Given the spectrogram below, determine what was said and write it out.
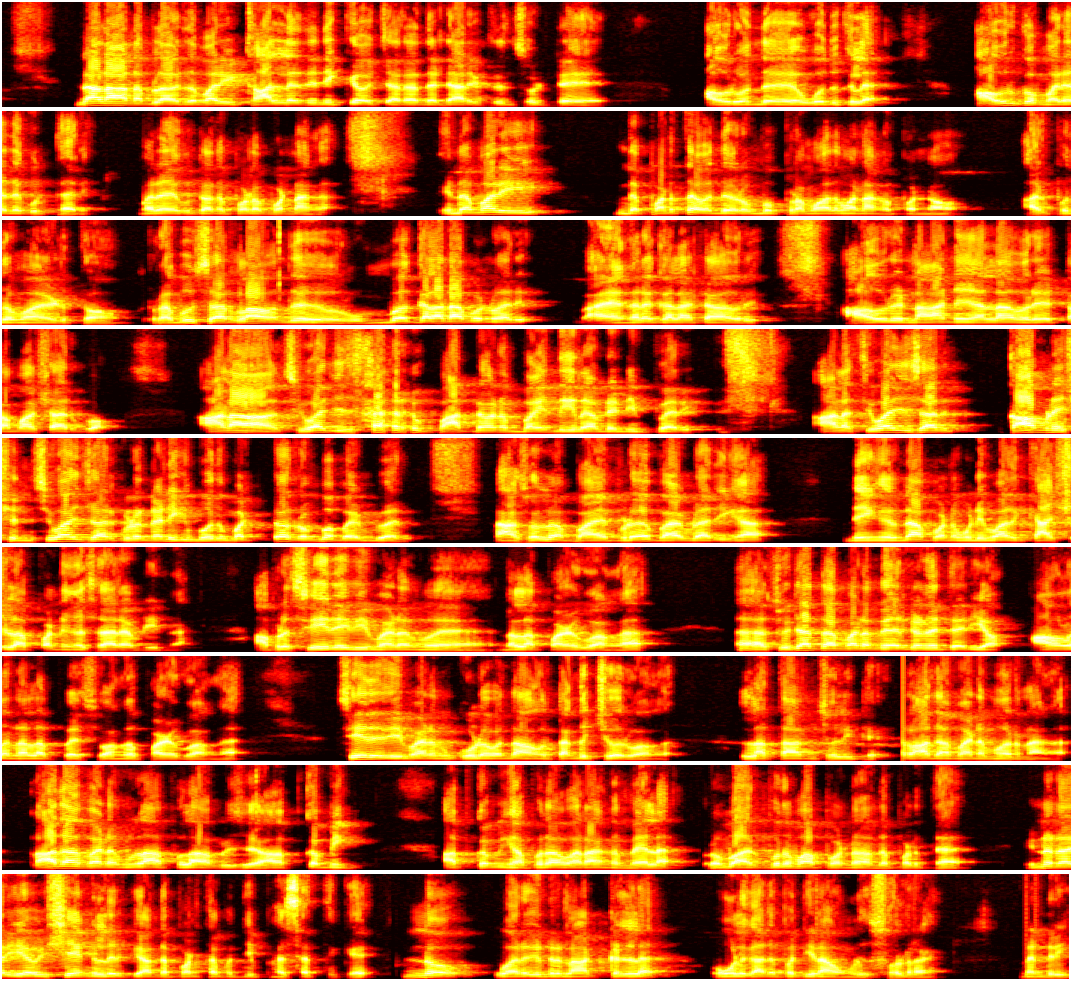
என்னடா நம்மள இந்த மாதிரி காலிலேருந்து நிற்க வச்சார் அந்த டேரக்டர்னு சொல்லிட்டு அவர் வந்து ஒதுக்கல. அவருக்கும் மரியாதை கொடுத்தாரு. மரியாதை கொடுத்து அந்த படம் பண்ணாங்க. இந்த மாதிரி இந்த படத்தை வந்து ரொம்ப பிரமாதமாக நாங்கள் பண்ணோம். அற்புதமாக எடுத்தோம். பிரபு சார்லாம் வந்து ரொம்ப கலாட்டா பண்ணுவார். பயங்கர கலாட்டா அவர். அவர் நான் எல்லாம் ஒரே தமாஷா இருப்போம். ஆனால் சிவாஜி சார் பார்த்தவன பயந்துக்கின அப்படியே நிற்பார் ஆனால் Sivaji sir combination Sivaji sir கூட நடிக்கும் போது மட்டும் ரொம்ப பயப்படுவார். நான் சொல்லுவேன் பயப்படவே பயப்படாதீங்க. நீங்கள் என்ன பண்ண முடியுமோ அது கேஷுவலாக பண்ணுங்கள் சார் அப்படின்னா. அப்புறம் ஸ்ரீதேவி மேடம் நல்லா பழகுவாங்க. சுஜாதா மேடம் ஏற்கனவே தெரியும். அவங்களும் நல்லா பேசுவாங்க பழகுவாங்க. ஸ்ரீதேவி மேடம் கூட வந்து அவங்க தங்கச்சி வருவாங்க. லதான்னு சொல்லிட்டு. ராதா மேடமும் இருந்தாங்க. ராதா மேடம்லாம் அப்போல்லாம் அப்படி அப்கமிங் அப்கமிங் அப்பதான் வராங்க மேலே. ரொம்ப அற்புதமாக பண்ணோம் அந்த படத்தை. இன்னும் நிறைய விஷயங்கள் இருக்குது அந்த படத்தை பற்றி பேசுறதுக்கு. இன்னும் வருகின்ற நாட்களில் உங்களுக்கு அதை பற்றி நான் உங்களுக்கு சொல்கிறேன் நன்றி.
